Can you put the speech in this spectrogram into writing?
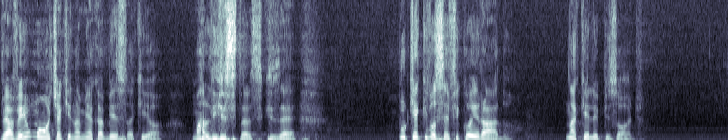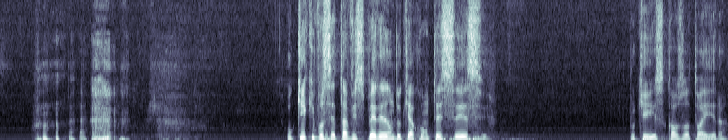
Já veio um monte aqui na minha cabeça, aqui, ó. Uma lista, se quiser. Por que, que você ficou irado naquele episódio? O que, que você estava esperando que acontecesse? Porque isso causou a tua ira.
